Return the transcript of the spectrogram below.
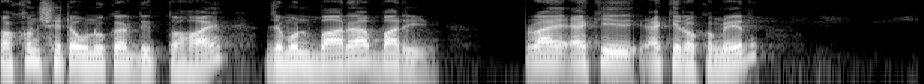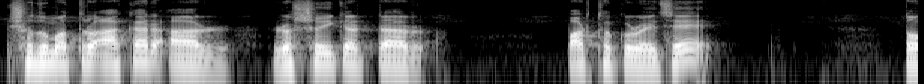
তখন সেটা অনুকার দিত্য হয়। যেমন বাড়াবাড়ি প্রায় একই একই রকমের শুধুমাত্র আকার আর রস্যইকারটার পার্থক্য রয়েছে। তো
